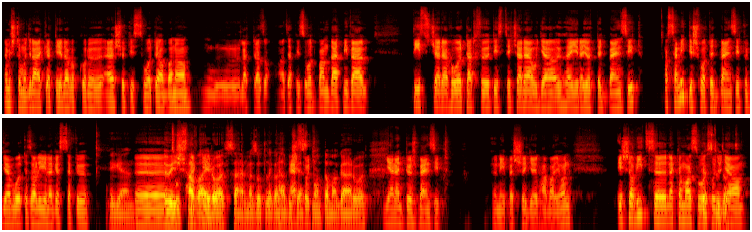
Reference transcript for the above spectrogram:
Nem is tudom, hogy Riker tényleg akkor első tiszt volt abban a, lett az, az epizódban, de hát mivel tisztcsere volt, tehát főtiszti csere, ugye ő helyére jött egy benzit, hiszem itt is volt egy benzit, ugye volt ez a lélegeztető. Igen, ö, ő is Hawaii-ról származott, legalábbis ez, ezt mondta magáról. Jelentős benzit népességél Hawaiion. És a vicc nekem az volt, Köztudott. hogy ugye a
